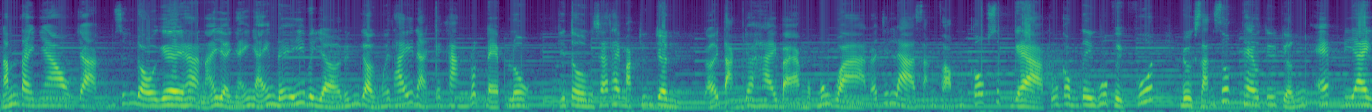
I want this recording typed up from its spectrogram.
Nắm tay nhau, chà, cũng xứng đôi ghê ha. Nãy giờ nhảy nhảy không để ý, bây giờ đứng gần mới thấy nè, cái khăn rất đẹp luôn. Chị tường sẽ thay mặt chương trình gửi tặng cho hai bạn một món quà, đó chính là sản phẩm cốt súp gà của công ty quốc việt food, được sản xuất theo tiêu chuẩn fda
